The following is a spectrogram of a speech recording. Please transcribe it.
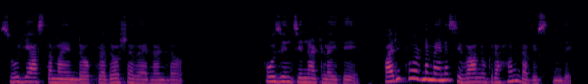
సూర్యాస్తమయంలో ప్రదోష వేళల్లో పూజించినట్లయితే పరిపూర్ణమైన శివానుగ్రహం లభిస్తుంది.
